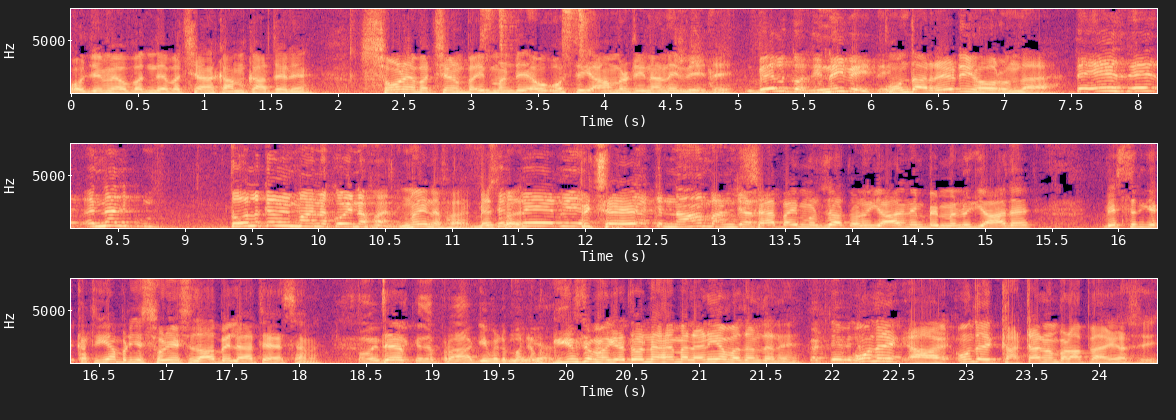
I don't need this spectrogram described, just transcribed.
ਉਹ ਜਿਵੇਂ ਉਹ ਬੰਦੇ ਬੱਚਿਆਂ ਦਾ ਕੰਮ ਕਰਦੇ ਨੇ ਸੋਹਣੇ ਬੱਚੇ ਨੂੰ ਬਈ ਮੰਡੇ ਉਸ ਦੀ ਆਮ ਰੁਟੀਨਾ ਨਹੀਂ ਵੇਚਦੇ ਬਿਲਕੁਲ ਹੀ ਨਹੀਂ ਵੇਚਦੇ ਉਹਦਾ ਰੇਟ ਹੀ ਹੋਰ ਹੁੰਦਾ ਤੇ ਇਹ ਇਹ- ਇਹਨਾਂ ਤੁਲ ਕੇ ਵੀ ਮਨ ਕੋਈ ਨਫਾ ਨਹੀਂ। ਨਹੀਂ ਨਫਾ ਬਿਲਕੁਲ। ਪਿੱਛੇ ਇੱਕ ਨਾਮ ਬਣ ਜਾਵੇ ਸਾਹਿਬ ਭਾਈ ਮੁਰਜ਼ਾ ਤੁਹਾਨੂੰ ਯਾਦ ਨਹੀਂ ਮੈਨੂੰ ਯਾਦ ਹੈ ਬਿਸਤਰ ਦੀਆਂ ਕਟੀਆਂ ਬੜੀਆਂ ਸੋਹਣੀਆਂ ਸ਼ਹਜ਼ਾਦ ਭਾਈ ਲੈ ਤੇ ਆਏ ਸਨ ਉਹ ਤੇ ਕਿਤੇ ਭਰਾ ਕੀ ਫਿਟ ਮੰਗਿਆ? ਗਿਫਟ ਮੰਗਿਆ ਤਾਂ ਉਹਨੇ ਮੈਂ ਲੈਣੀਆਂ ਵਦਨ ਦੇ ਨੇ ਉਹਦੇ ਆ, ਉਹਦੇ ਘਾਟਾ ਨੂੰ ਬੜਾ ਪੈ ਗਿਆ ਸੀ।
